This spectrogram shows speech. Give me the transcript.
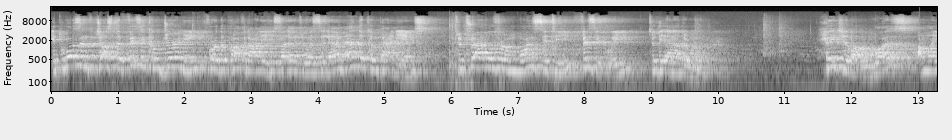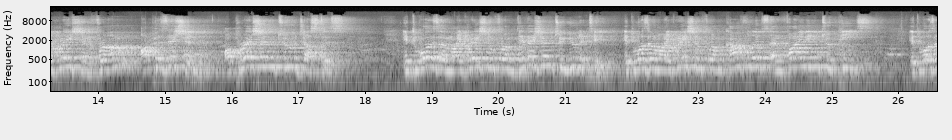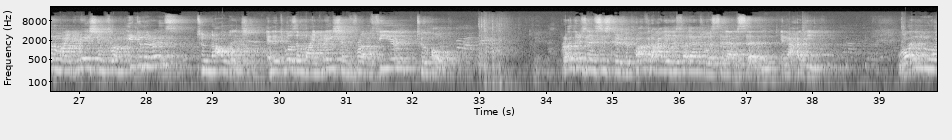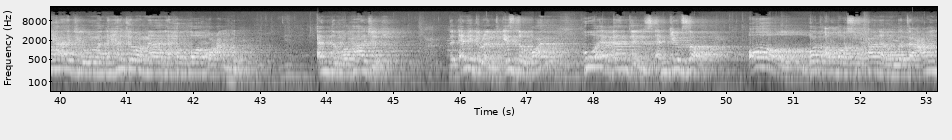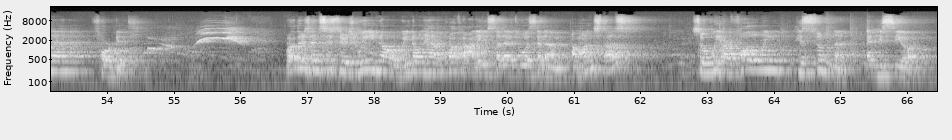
It wasn't just a physical journey for the Prophet ﷺ and the companions to travel from one city physically to the another one. Hijrah was a migration from opposition, oppression to justice. It was a migration from division to unity. It was a migration from conflicts and fighting to peace. It was a migration from ignorance to knowledge. And it was a migration from fear to hope. Brothers and sisters, the Prophet ﷺ said in a hadith, وَالْمُهَاجِرُ مَنْ هَجَرَ مَا نَهَى اللَّهُ عَنْهُ And the muhajir, the emigrant, is the one who abandons and gives up all what Allah subhanahu wa ta'ala forbids. Brothers and sisters, we know we don't have Prophet alayhi salatu wasalam amongst us, so we are following his sunnah and his seerah.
